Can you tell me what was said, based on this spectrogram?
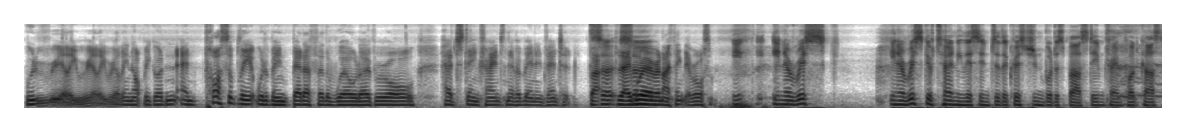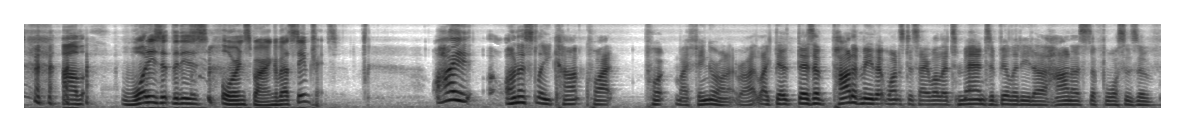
would really, really, really not be good. And, and possibly it would have been better for the world overall had steam trains never been invented. But So- they so- were, and I think they're awesome. In, in a risk in a risk of turning this into the Christian Buddhist Bar Steam Train podcast, um, what is it that is awe inspiring about steam trains? I honestly can't quite put my finger on it, right? Like there, there's a part of me that wants to say, well, it's man's ability to harness the forces of.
